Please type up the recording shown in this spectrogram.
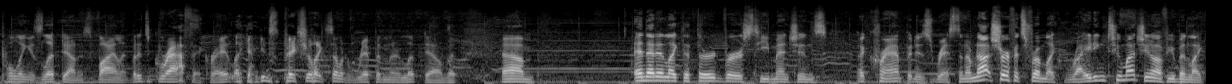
pulling his lip down is violent, but it's graphic, right? Like I can just picture like someone ripping their lip down, but um and then in like the third verse, he mentions a cramp in his wrist, and I'm not sure if it's from like writing too much. You know, if you've been like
